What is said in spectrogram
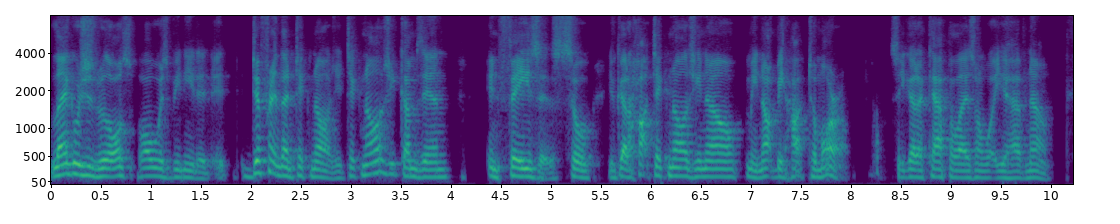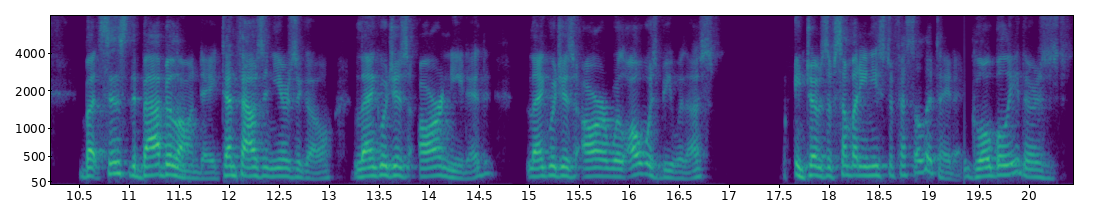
Languages will also always be needed. It, different than technology. Technology comes in in phases. So you've got a hot technology now, may not be hot tomorrow. So you got to capitalize on what you have now. But since the Babylon day, 10,000 years ago, languages are needed. Languages are will always be with us in terms of somebody needs to facilitate it. Globally, there's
